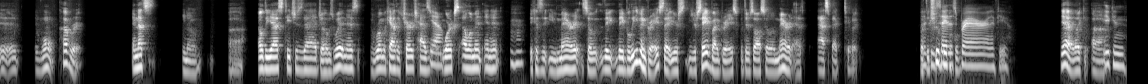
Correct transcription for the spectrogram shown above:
it it it won't cover it, and that's you know, uh, LDS teaches that Jehovah's Witness, the Roman Catholic Church has Yeah. works element in it hmm because you merit. So they they believe in grace that you're you're saved by grace, but there's also a merit as, aspect to it. But if you say this prayer and if you yeah, like uh, you can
